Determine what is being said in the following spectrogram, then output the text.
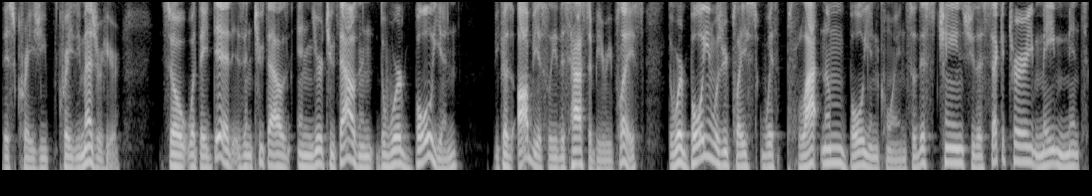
this crazy, crazy measure here. So what they did is in 2000, in year 2000, the word bullion, because obviously this has to be replaced, the word bullion was replaced with platinum bullion coins. So this changed to the Secretary may mint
